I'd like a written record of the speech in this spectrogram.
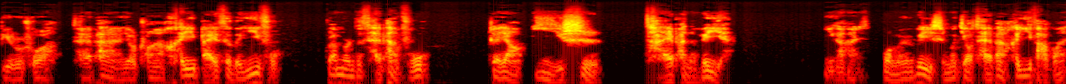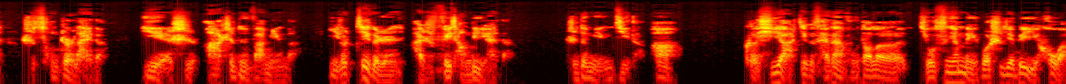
比如说裁判要穿黑白色的衣服，专门的裁判服，这样以示裁判的威严。你看看我们为什么叫裁判黑衣法官，是从这儿来的，也是阿什顿发明的。你说这个人还是非常厉害的。值得铭记的啊，可惜啊，这个裁判服到了九四年美国世界杯以后啊，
